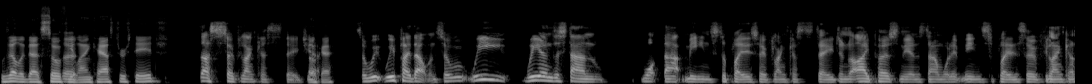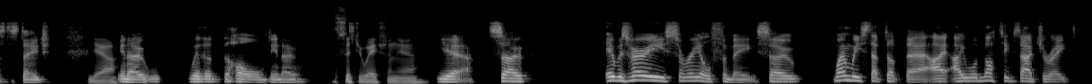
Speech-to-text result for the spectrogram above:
Was that like that Sophie So- Lancaster stage? That's Sophie Lancaster stage. Yeah. Okay. So we, we played that one. So we we understand what that means to play the Sophie Lancaster stage, and I personally understand what it means to play the Sophie Lancaster stage. Yeah. You know, with the, the whole you know The situation. Yeah. yeah. So it was very surreal for me. So when we stepped up there, I I will not exaggerate.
